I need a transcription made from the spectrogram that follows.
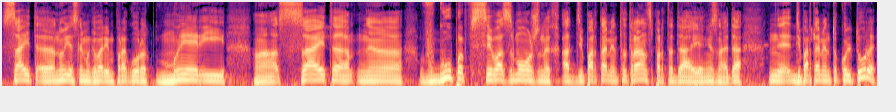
сайт, э, ну, если мы говорим про город мэрии, сайт в ГУПов всевозможных, от департамента транспорта, да, я не знаю, да, департамента культуры,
